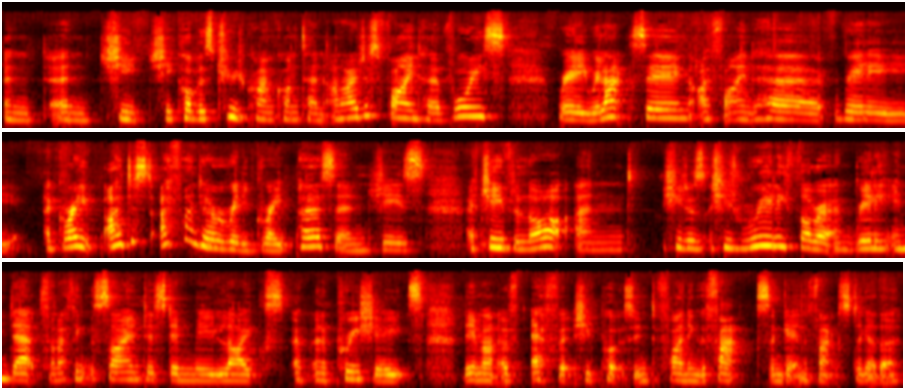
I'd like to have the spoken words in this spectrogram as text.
and and she she covers true crime content and I just find her voice really relaxing. I find her really a great I just I find her a really great person. She's achieved a lot and she does she's really thorough and really in depth and i think the scientist in me likes and appreciates the amount of effort she puts into finding the facts and getting the facts together.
